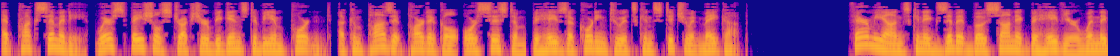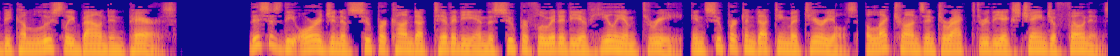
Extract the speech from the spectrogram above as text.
At proximity, where spatial structure begins to be important, a composite particle or system behaves according to its constituent makeup. Fermions can exhibit bosonic behavior when they become loosely bound in pairs. This is the origin of superconductivity and the superfluidity of helium-3. In superconducting materials, electrons interact through the exchange of phonons,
